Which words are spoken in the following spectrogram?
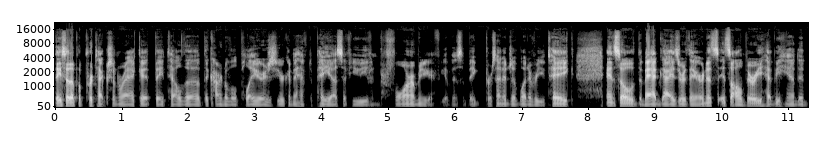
They set up a protection racket. They tell the the carnival players, you're going to have to pay us if you even perform. You have to give us a big percentage of whatever you take. And so the bad guys are there, and it's it's all very heavy handed,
